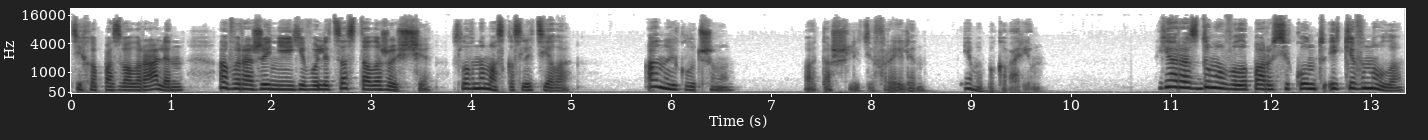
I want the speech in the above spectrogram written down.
Тихо позвал Рален, а выражение его лица стало жестче, словно маска слетела. А ну и к лучшему. Отошлите, фрейлин, и мы поговорим. Я раздумывала пару секунд и кивнула.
